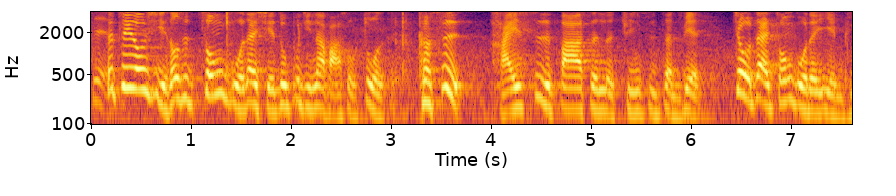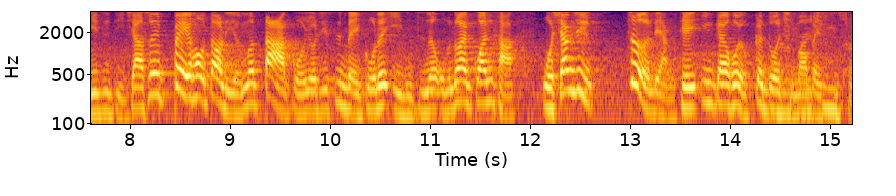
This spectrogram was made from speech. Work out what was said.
是，那这些东西也都是中国在协助布吉纳法索做的，可是还是发生了军事政变，就在中国的眼皮子底下，所以背后到底有没有大国，尤其是美国的影子呢？我们都在观察，我相信。这两天应该会有更多情报被释出。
